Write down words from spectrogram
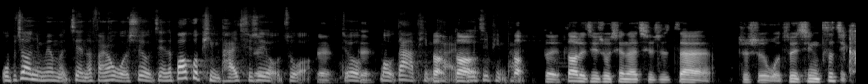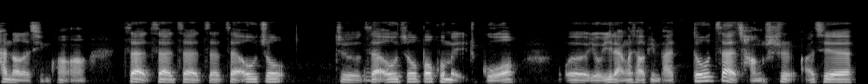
我不知道你们有没有见到，反正我是有见的，包括品牌其实有做，对就某大品牌、国际品牌，对造粒技术现在其实在就是我最近自己看到的情况啊，在在在在在欧洲，就在欧洲包括美国，呃有一两个小品牌都在尝试，而且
